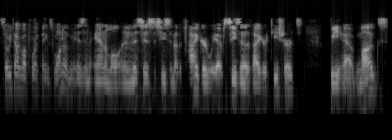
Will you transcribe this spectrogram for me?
so we talk about four things. One of them is an animal, and this is the season of the tiger. We have season of the tiger t-shirts. We have mugs.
